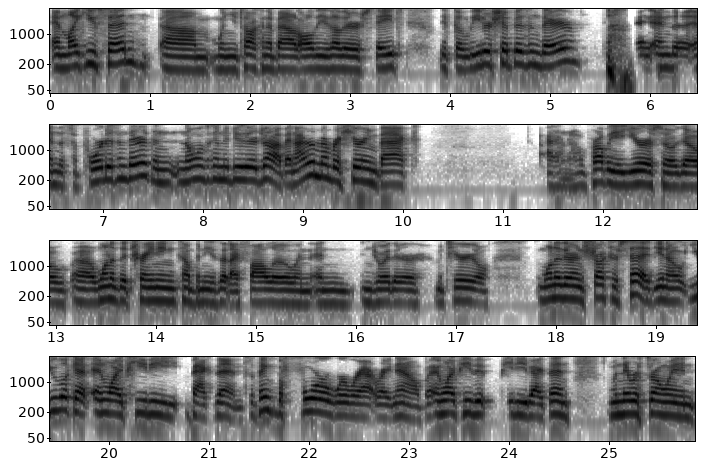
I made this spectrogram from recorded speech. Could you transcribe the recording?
And like you said, um, when you're talking about all these other states, if the leadership isn't there and, and the and the support isn't there, then no one's going to do their job. And I remember hearing back, I don't know, probably a year or so ago, uh, one of the training companies that I follow and, and enjoy their material. One of their instructors said, you know, you look at NYPD back then. So think before where we're at right now, but NYPD back then, when they were throwing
